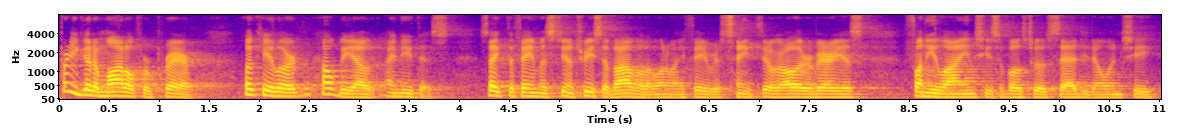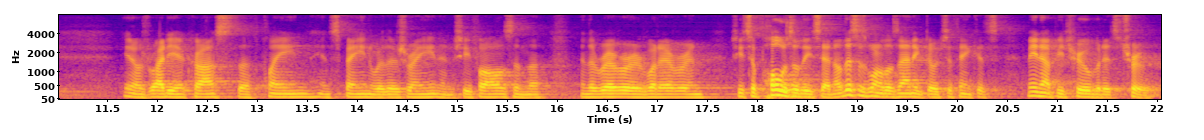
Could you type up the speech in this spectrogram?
pretty good a model for prayer. Okay, Lord, help me out. I need this. It's like the famous, you know, Teresa of Avila, one of my favorite saints, you know, all her various funny lines she's supposed to have said, you know, when she, you know, is riding across the plain in Spain where there's rain and she falls in the, in the river or whatever, and she supposedly said, now this is one of those anecdotes you think it's, may not be true, but it's true.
